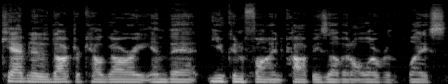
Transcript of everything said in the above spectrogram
Cabinet of Dr. Caligari in that you can find copies of it all over the place.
